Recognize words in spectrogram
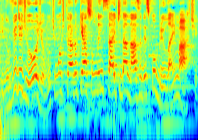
E no vídeo de hoje eu vou te mostrar o que a sonda InSight da NASA descobriu lá em Marte.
